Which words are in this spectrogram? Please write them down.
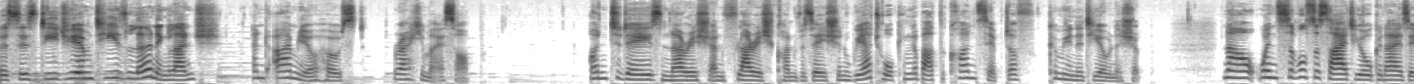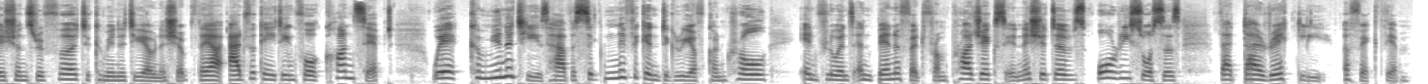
This is DGMT's Learning Lunch, and I'm your host, Rahima Esop. On today's Nourish and Flourish conversation, we are talking about the concept of community ownership. Now, when civil society organizations refer to community ownership, they are advocating for a concept where communities have a significant degree of control, influence, and benefit from projects, initiatives, or resources that directly affect them.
